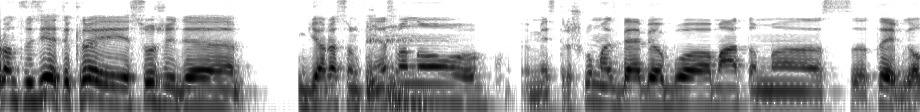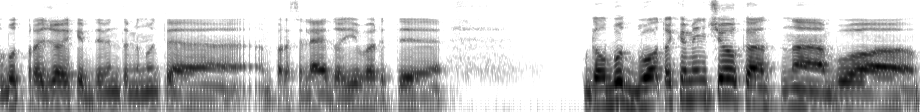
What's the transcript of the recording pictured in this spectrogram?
Prancūzija tikrai sužaidė geras rungtynės, manau, meistriškumas be abejo buvo matomas. Taip, galbūt pradžioje kaip 9 minutė praleido įvartį. Galbūt buvo tokių minčių, kad, na, buvo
